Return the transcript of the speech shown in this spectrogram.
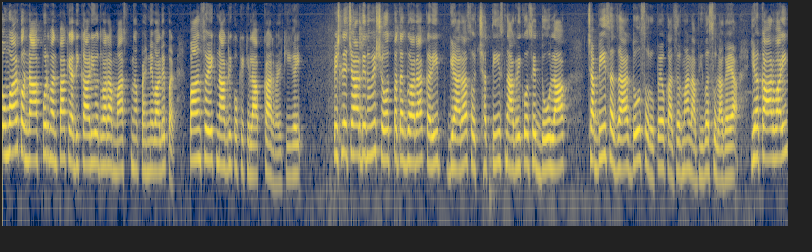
सोमवार को नागपुर मनपा के अधिकारियों द्वारा मास्क न पहनने वाले पर 501 नागरिकों के खिलाफ कार्रवाई की गई। पिछले चार दिनों में शोध पथक द्वारा करीब 1136 नागरिकों से दो लाख छब्बीस हज़ार दो सौ रुपयों का जुर्माना भी वसूला गया। यह कार्रवाई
